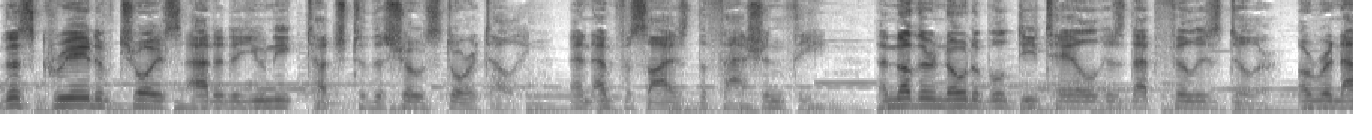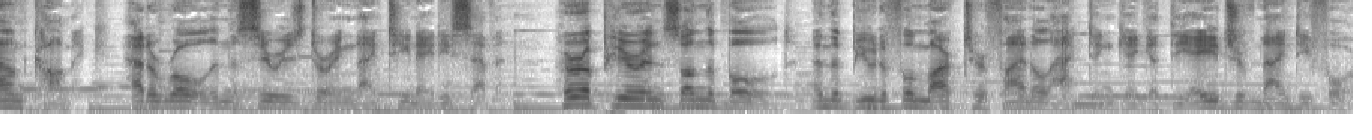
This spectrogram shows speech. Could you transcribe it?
This creative choice added a unique touch to the show's storytelling and emphasized the fashion theme. Another notable detail is that Phyllis Diller, a renowned comic, had a role in the series during 1987. Her appearance on The Bold and the Beautiful marked her final acting gig at the age of 94.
